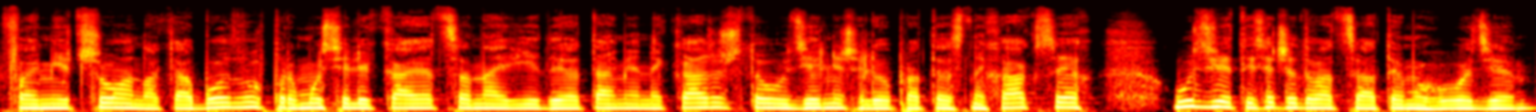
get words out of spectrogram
фамічонак абодвух прымусілі каяцца на відэа. Там яны кажуць што ўдзельнічалі ў пратэсных акцыях у 2020 годзе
